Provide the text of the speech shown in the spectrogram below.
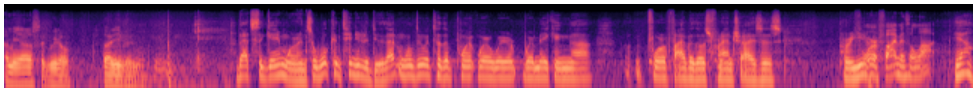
I mean, honestly, we don't, it's not even. That's the game we're in. So we'll continue to do that, and we'll do it to the point where we're, we're making uh, four or five of those franchises per year. Four or five is a lot. Yeah,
